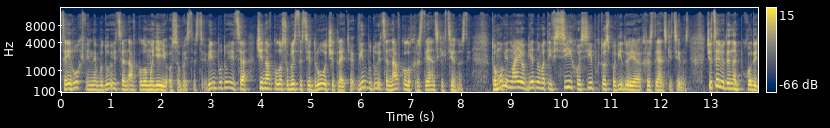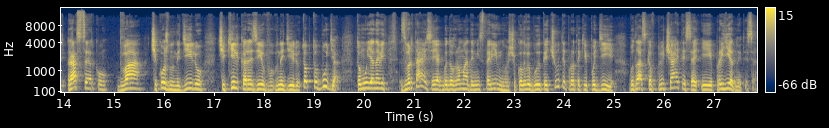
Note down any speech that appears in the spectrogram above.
цей рух він не будується навколо моєї особистості. Він будується чи навколо особистості другого чи третього. Він будується навколо християнських цінностей. Тому він має об'єднувати всіх осіб, хто сповідує християнські цінності. Чи це людина ходить раз в церкву, два, чи кожну неділю, чи кілька разів в неділю, тобто будь-як. Тому я навіть звертаюся якби до громади міста Рівного, що коли ви будете чути про такі події, будь ласка, включайтеся і приєднуйтеся.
